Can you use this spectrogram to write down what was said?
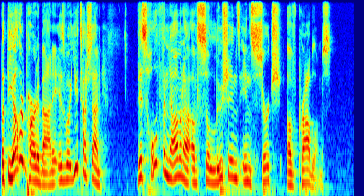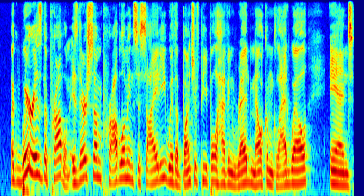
But the other part about it is what you touched on this whole phenomena of solutions in search of problems. Like, where is the problem? Is there some problem in society with a bunch of people having read Malcolm Gladwell and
